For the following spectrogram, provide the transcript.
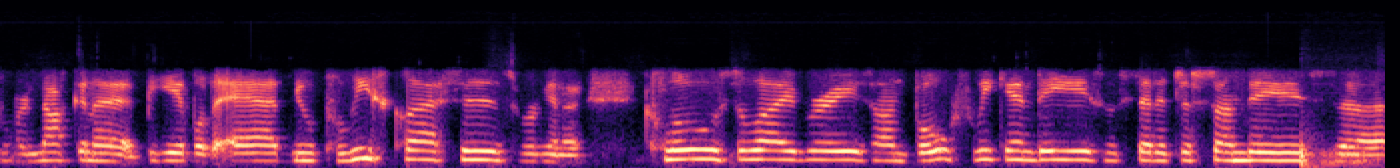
We're not going to be able to add new police classes. We're going to close the libraries on both weekend days instead of just Sundays. Uh,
